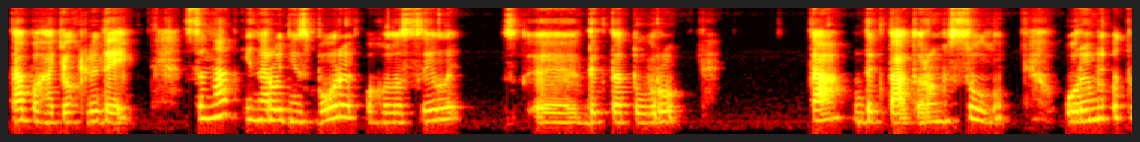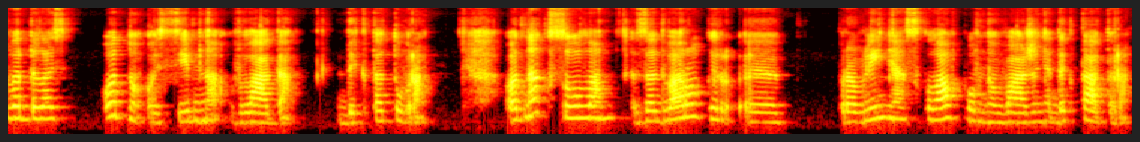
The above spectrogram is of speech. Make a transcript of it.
та багатьох людей. Сенат і народні збори оголосили диктатуру та диктатором Сулу. У Римі утвердилась одноосібна влада диктатура. Однак Сула за два роки е, правління склав повноваження диктатора.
